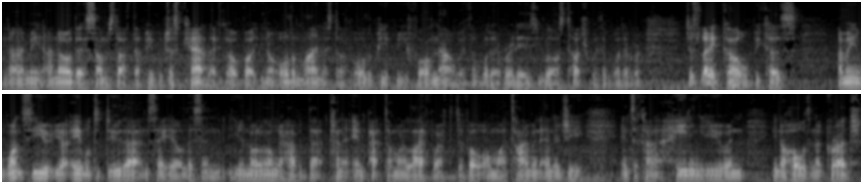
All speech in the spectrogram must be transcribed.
You know what I mean? I know there's some stuff that people just can't let go, but you know, all the minor stuff, all the people you've fallen out with, or whatever it is you lost touch with, or whatever, just let it go because. I mean, once you you're able to do that and say, "Yo, listen, you no longer have that kind of impact on my life where I have to devote all my time and energy into kind of hating you and you know holding a grudge,"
